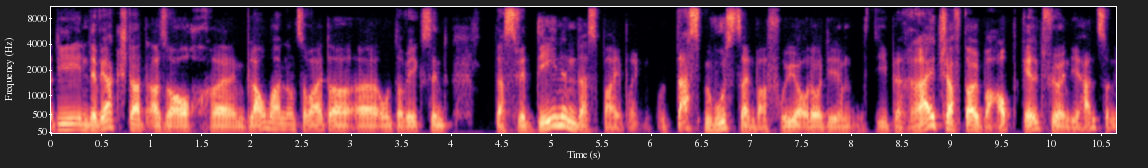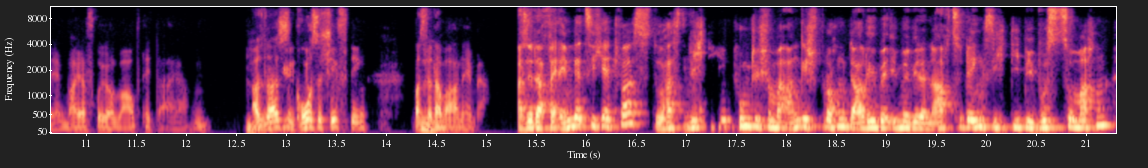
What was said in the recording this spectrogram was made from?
die in der Werkstatt, also auch äh, im Blaumann und so weiter äh, unterwegs sind, dass wir denen das beibringen. Und das Bewusstsein war früher oder die, die Bereitschaft, da überhaupt Geld für in die Hand zu nehmen, war ja früher überhaupt nicht da. Ja. Hm. Also, da ist ein großes Shifting, was wir da mhm. wahrnehmen. Also da verändert sich etwas. Du hast mhm. wichtige Punkte schon mal angesprochen, darüber immer wieder nachzudenken, sich die bewusst zu machen.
